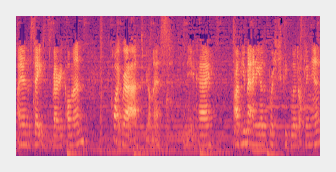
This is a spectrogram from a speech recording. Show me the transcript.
I know in the States it's very common. Quite rare, to be honest, in the UK. Have you met any other British people adopting here?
